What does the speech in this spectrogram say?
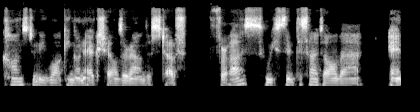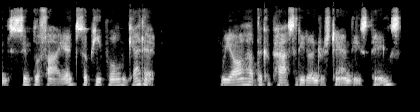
constantly walking on eggshells around this stuff. For us, we synthesize all that and simplify it so people get it. We all have the capacity to understand these things.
